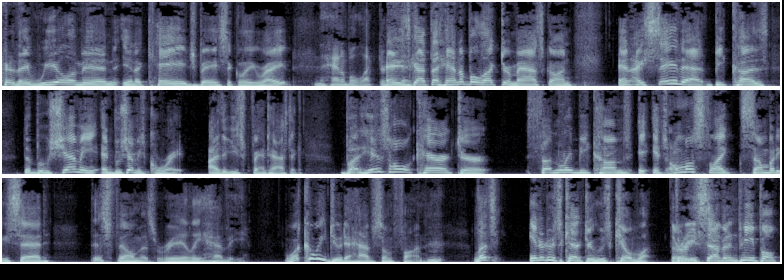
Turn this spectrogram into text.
where they wheel him in in a cage, basically, right? And the Hannibal Lecter. And he's thing. got the Hannibal Lecter mask on. And I say that because the Buscemi, and Buscemi's great. I think he's fantastic. But his whole character suddenly becomes, it- it's almost like somebody said, this film is really heavy. What can we do to have some fun? Mm. Let's introduce a character who's killed what? 37? 37 people,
